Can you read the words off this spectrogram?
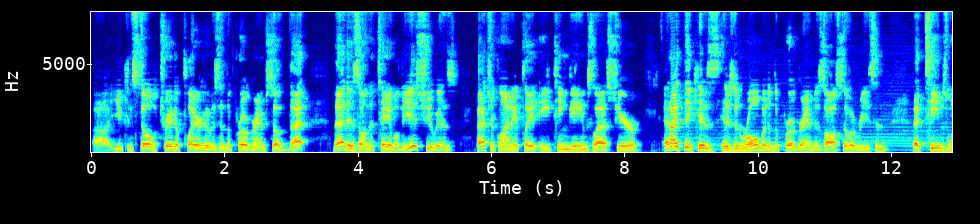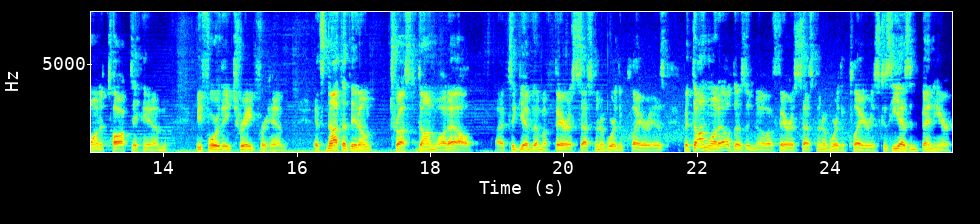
Uh, you can still trade a player who is in the program, so that that is on the table. The issue is Patrick Laine played 18 games last year, and I think his his enrollment in the program is also a reason that teams want to talk to him before they trade for him. It's not that they don't trust Don Waddell uh, to give them a fair assessment of where the player is, but Don Waddell doesn't know a fair assessment of where the player is because he hasn't been here.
